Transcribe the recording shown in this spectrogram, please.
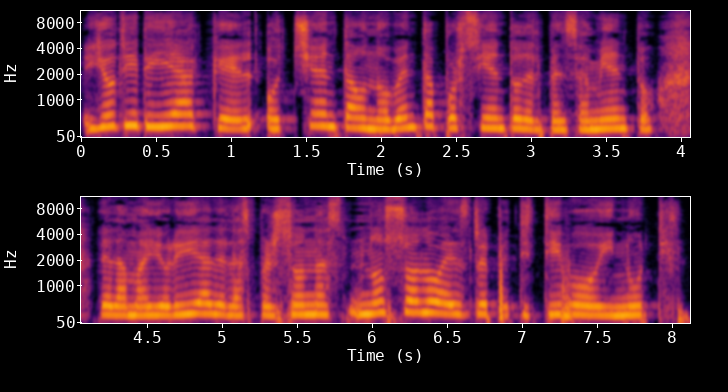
Yo diría que el 80 o 90% del pensamiento de la mayoría de las personas no solo es repetitivo o inútil,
